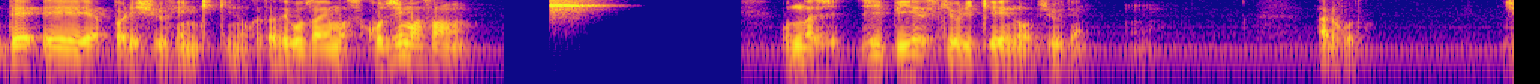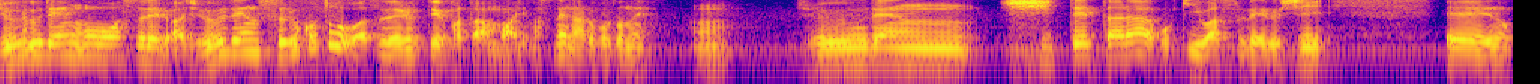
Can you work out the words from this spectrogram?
で、えーやっぱり周辺機器の方でございます。小島さん。同じ GPS 距離計の充電。うんなるほど。充電を忘れる、あ、充電することを忘れるっていうパターンもありますね。なるほどね。うん。充電してたら置き忘れるし、えー乗っ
